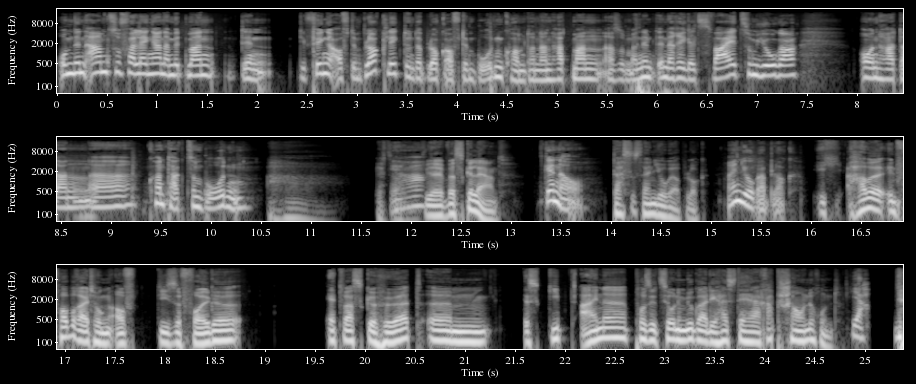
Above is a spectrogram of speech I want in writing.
um den Arm zu verlängern, damit man den, die Finger auf den Block legt und der Block auf den Boden kommt. Und dann hat man, also man nimmt in der Regel zwei zum Yoga und hat dann äh, Kontakt zum Boden. Jetzt Ja. haben wir was gelernt. Genau, Das ist ein Yoga-Block. ein Yoga-Block. Ich habe in Vorbereitung auf diese Folge etwas gehört. Ähm, es gibt eine Position im Yoga, die heißt der herabschauende Hund. Ja.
